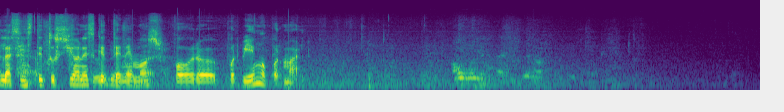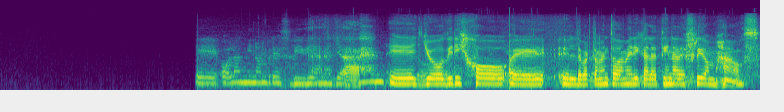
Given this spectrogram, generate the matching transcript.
las instituciones que tenemos por, por bien o por mal. Eh, hola, mi nombre es Viviana Yagan. Eh, yo dirijo eh, el Departamento de América Latina de Freedom House.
